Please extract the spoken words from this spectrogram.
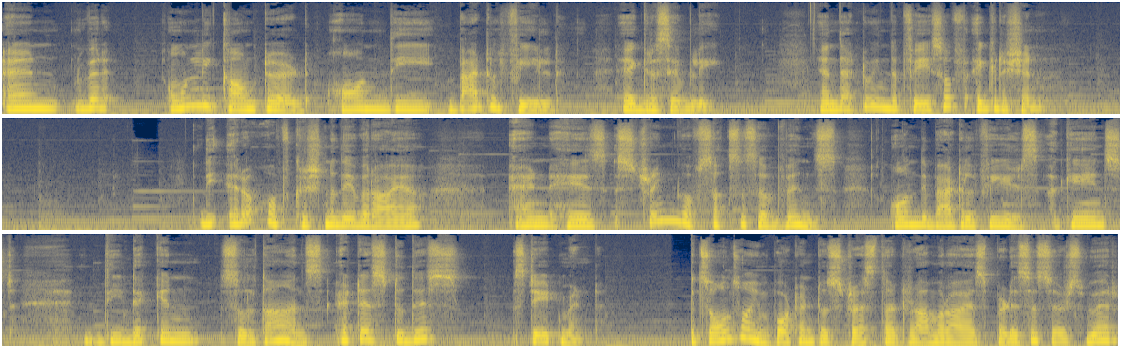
and were only countered on the battlefield aggressively and that too in the face of aggression. The era of Krishnadevaraya and his string of successive wins on the battlefields against the Deccan sultans attest to this statement. It's also important to stress that Ramaraya's predecessors were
